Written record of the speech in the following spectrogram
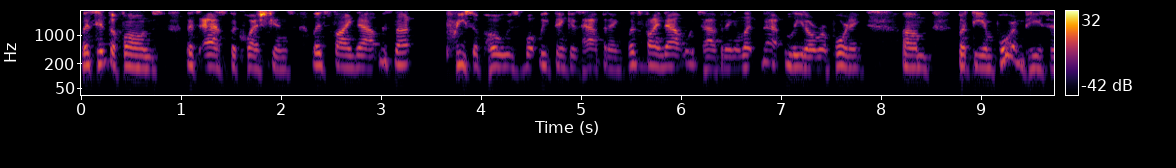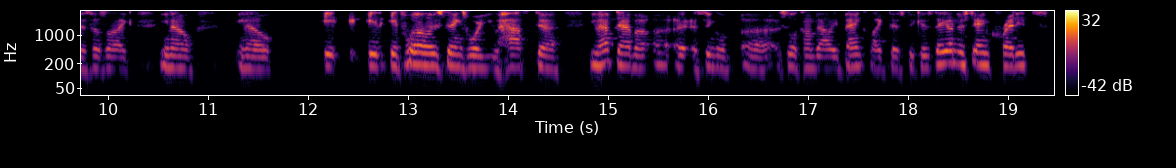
let's hit the phones, let's ask the questions, let's find out. Let's not presuppose what we think is happening. Let's find out what's happening and let that lead our reporting. Um, but the important piece is, is like, you know, you know, it, it, it's one of those things where you have to you have to have a, a, a single uh, Silicon Valley bank like this because they understand credits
